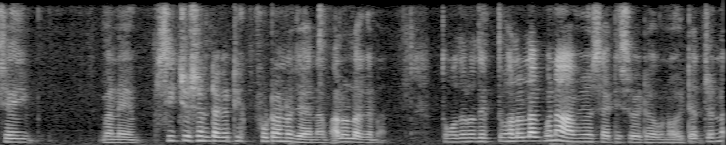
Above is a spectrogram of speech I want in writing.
সেই মানে সিচুয়েশনটাকে ঠিক ফোটানো যায় না, ভালো লাগে না। তোমাদেরও দেখতে ভালো লাগবে না, আমিও স্যাটিসফাইড হব না। ওইটার জন্য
